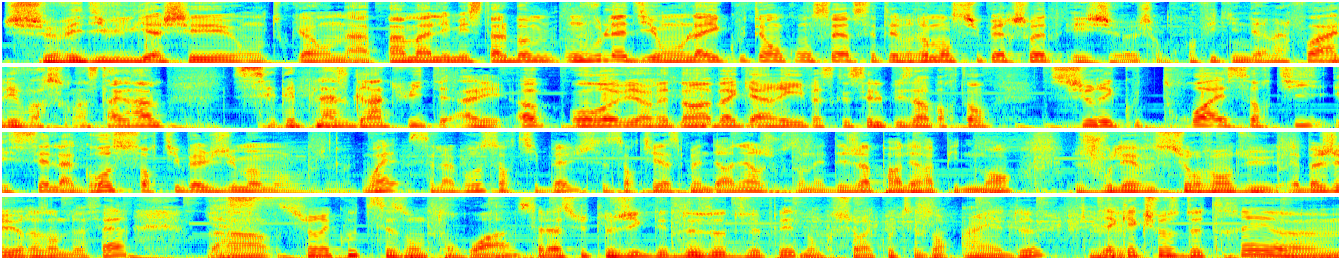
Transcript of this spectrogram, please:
je vais divulgacher. En tout cas, on a pas mal aimé cet album. On vous l'a dit, on l'a écouté en concert, c'était vraiment super chouette. Et je- j'en profite une dernière fois, allez voir sur Instagram, c'est des places gratuites. Allez, hop, on revient maintenant à Bakary parce que c'est le plus important. Sur écoute 3 est sorti et c'est la grosse sortie belge du moment. Ouais, c'est la grosse sortie belge. C'est sorti la semaine dernière. Je vous en ai déjà parlé rapidement. Je vous l'ai survendu. Et ben, j'ai eu raison de le faire. Yes. Ben, sur écoute saison 3, c'est la suite logique des deux autres EP. Donc sur écoute saison 1 et 2. Il y a quelque chose de très euh,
